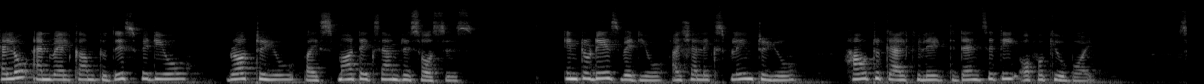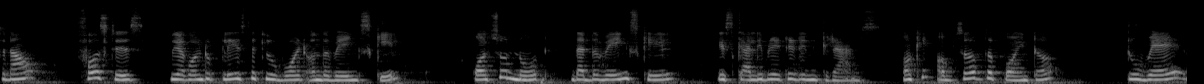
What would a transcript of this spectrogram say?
Hello and welcome to this video brought to you by Smart Exam Resources. In today's video, I shall explain to you how to calculate the density of a cuboid. So now, first is we are going to place the cuboid on the weighing scale. Also note that the weighing scale is calibrated in grams. Okay, observe the pointer to where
